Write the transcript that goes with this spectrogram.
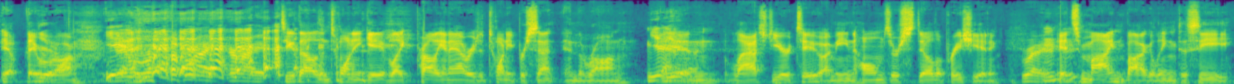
Yep, they were Yeah. wrong. yeah right, right. 2020 gave like probably an average of 20% in the wrong. Yeah. And last year too. I mean, homes are still appreciating. Right. Mm-hmm. It's mind-boggling to see.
